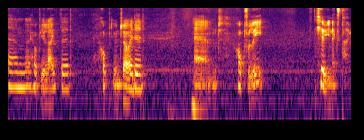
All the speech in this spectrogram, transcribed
and I hope you liked it. I hope you enjoyed it and hopefully hear you next time.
